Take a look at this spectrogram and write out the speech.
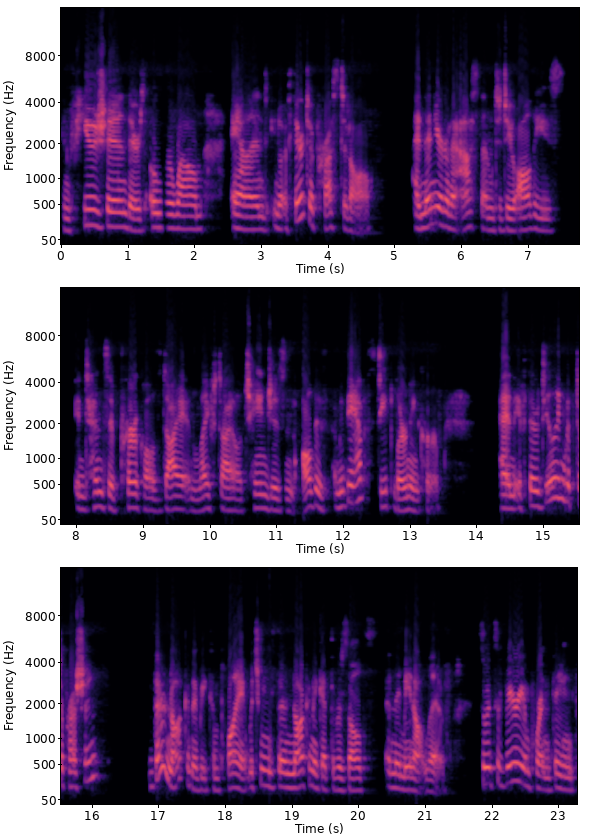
confusion, there's overwhelm. And, you know, if they're depressed at all, and then you're going to ask them to do all these intensive protocols, diet and lifestyle changes, and all this, I mean, they have a steep learning curve. And if they're dealing with depression, they're not going to be compliant, which means they're not going to get the results and they may not live. So it's a very important thing.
